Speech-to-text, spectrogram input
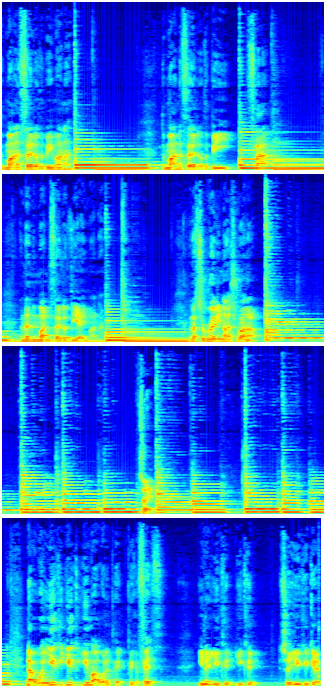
the minor third of the B minor, the minor third of the B flat, and then the minor third of the A minor. And that's a really nice run up. Now, well, you could, you you might want to pick pick a fifth. You know, you could you could so you could get.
